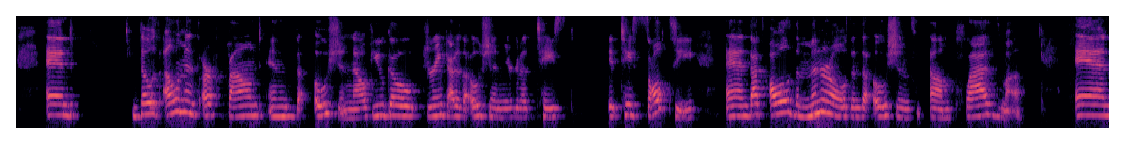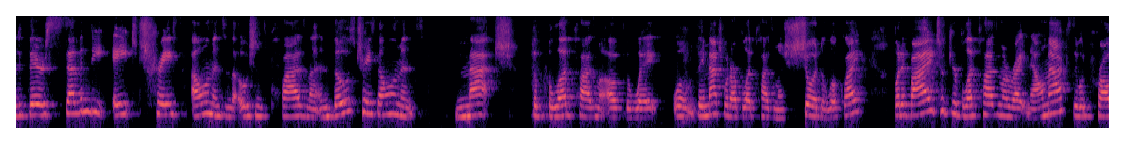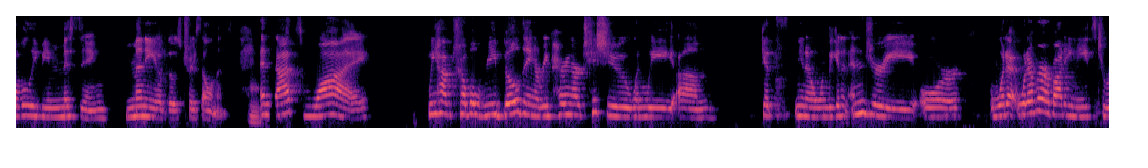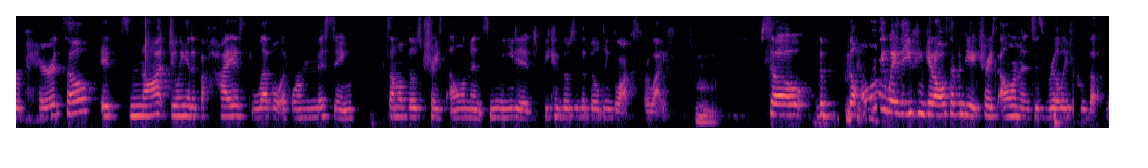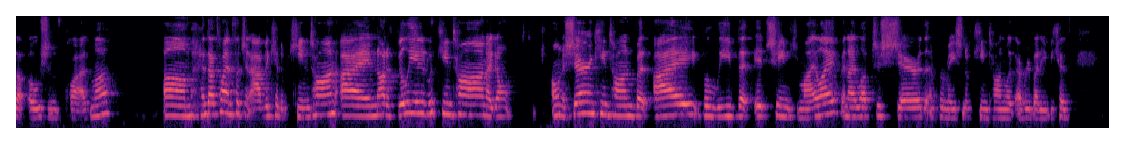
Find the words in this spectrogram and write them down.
And those elements are found in the ocean. Now, if you go drink out of the ocean, you're going to taste it tastes salty. And that's all of the minerals in the ocean's um, plasma. And there's 78 trace elements in the ocean's plasma, and those trace elements match the blood plasma of the way well they match what our blood plasma should look like but if i took your blood plasma right now max it would probably be missing many of those trace elements mm. and that's why we have trouble rebuilding or repairing our tissue when we um, get you know when we get an injury or whatever our body needs to repair itself, it's not doing it at the highest level if we're missing some of those trace elements needed because those are the building blocks for life. Mm. So the the only way that you can get all 78 trace elements is really from the, the ocean's plasma. Um, and that's why I'm such an advocate of Quinton. I'm not affiliated with Quinton. I don't own a share in Quinton, but I believe that it changed my life, and I love to share the information of Quinton with everybody because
